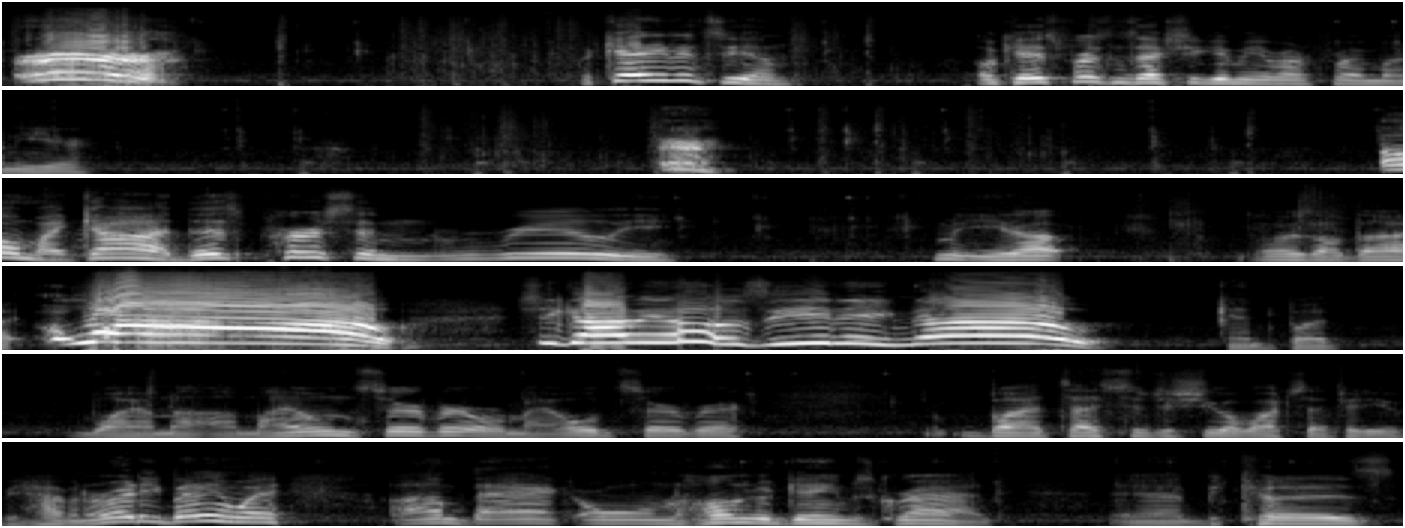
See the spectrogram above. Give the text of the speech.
Urgh! I can't even see him. Okay, this person's actually giving me a run for my money here. Oh my god, this person really... I'm gonna eat up. Otherwise I'll die. Oh, wow! She got me while I was eating! No! And, but why I'm not on my own server or my old server. But I suggest you go watch that video if you haven't already. But anyway, I'm back on Hunger Games Grind. And because,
